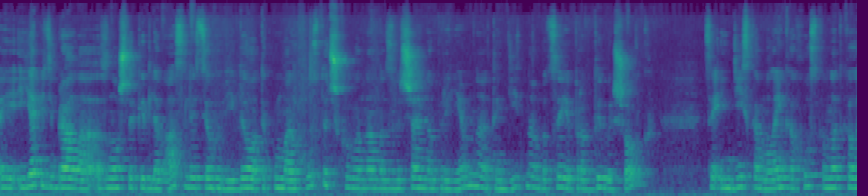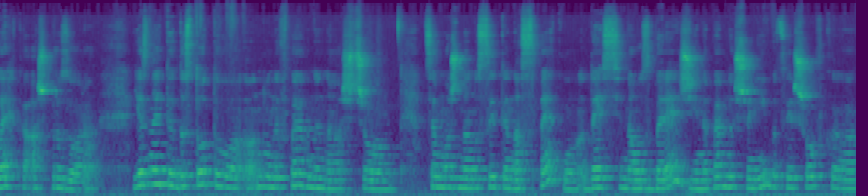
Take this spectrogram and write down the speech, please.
І я підібрала знову ж таки для вас для цього відео таку маю хусточку. Вона надзвичайно приємна, тендітна, бо це є правдивий шовк. Це індійська маленька хустка, вона така легка, аж прозора. Я, знаєте, достоту ну, не впевнена, що це можна носити на спеку десь на узбережжі. Напевно, що ні, бо цей шовк е,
